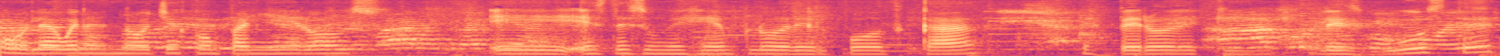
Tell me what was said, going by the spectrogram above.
Hola, buenas noches compañeros. Eh, este es un ejemplo del podcast. Espero de que les guste.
